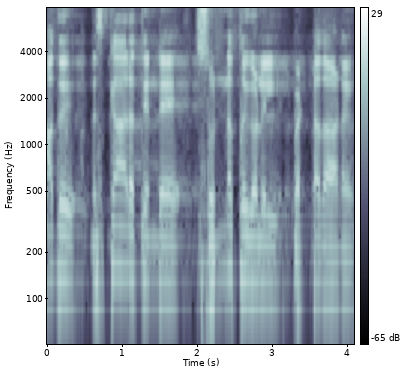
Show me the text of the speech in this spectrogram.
അത് നിസ്കാരത്തിന്റെ സുന്നത്തുകളിൽ പെട്ടതാണ്.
